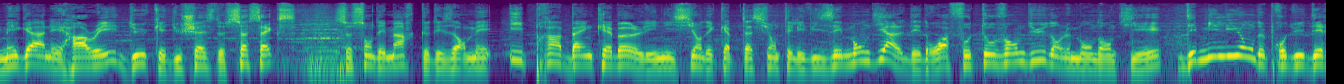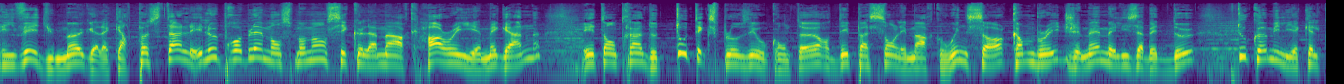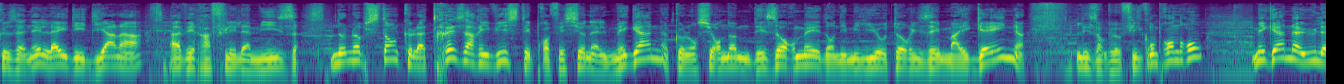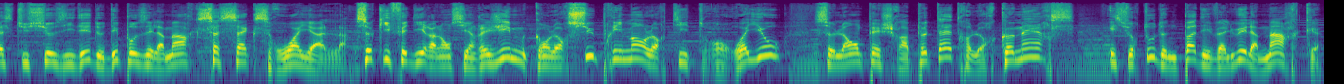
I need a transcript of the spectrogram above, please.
Meghan et Harry, duc et duchesse de Sussex, ce sont des marques désormais hyper bankable, initiant des captations télévisées mondiales, des droits photos vendus dans le monde entier, des millions de produits dérivés du mug à la carte postale. Et le problème en ce moment, c'est que la marque Harry et Meghan est en train de tout exploser au compteur, dépassant les marques Windsor, Cambridge et même Elizabeth II, tout comme il y a quelques années, Lady Diana avait raflé la mise. Nonobstant que la très arriviste et professionnelle Meghan, que l'on surnomme désormais dans des milieux autorisés My Gain, les anglophiles comprendront, Meghan a eu l'astucieuse idée de déposer la marque Sussex Royal. Ce qui fait dire à l'ancien régime qu'en leur supprimant leurs titres royaux, cela empêchera peut-être leur commerce et surtout de ne pas dévaluer la marque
